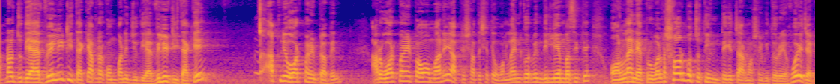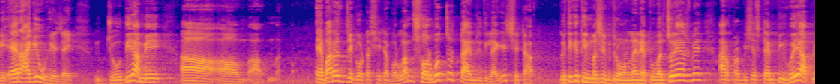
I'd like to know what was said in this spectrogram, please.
আপনার যদি অ্যাবিলিটি থাকে, আপনার কোম্পানির যদি অ্যাবিলিটি থাকে, আপনি ওয়ার্ক পারমিট পাবেন। আর ওয়ার্ক পারমিট পাওয়া মানে আপনি সাথে সাথে অনলাইন করবেন দিল্লি এম্বাসিতে অনলাইন অ্যাপ্রুভালটা সর্বোচ্চ তিন থেকে চার মাসের ভিতরে হয়ে যাবে, এর আগেও হয়ে যায়। যদি আমি এবারের যে গোটা সেটা বললাম, সর্বোচ্চ টাইম যদি লাগে সেটা দুই থেকে তিন মাসের ভিতরে অনলাইন অ্যাপ্রুভাল চলে আসবে। আর আপনার বিশেষ স্ট্যাম্পিং হয়ে আপনি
